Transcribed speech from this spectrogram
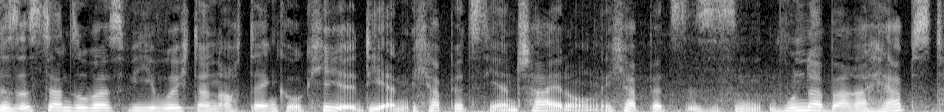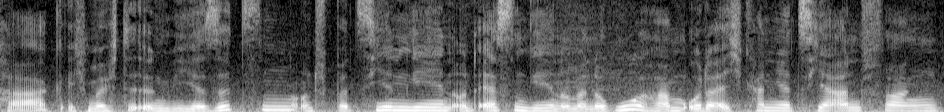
das ist dann sowas wie, wo ich dann auch denke, okay, die, ich habe jetzt die Entscheidung. Ich habe jetzt, es ist ein wunderbarer Herbsttag. Ich möchte irgendwie hier sitzen und spazieren gehen und essen gehen und meine Ruhe haben. Oder ich kann jetzt hier anfangen,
